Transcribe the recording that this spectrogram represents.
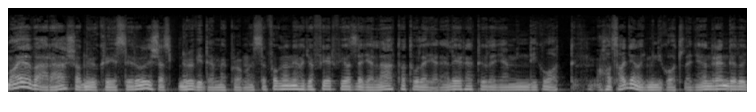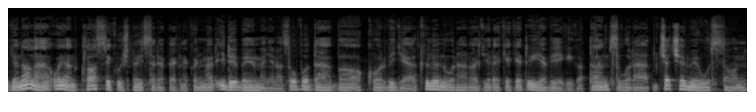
Ma elvárás a nők részéről, és ezt röviden megpróbálom összefoglalni, hogy a férfi az legyen látható, legyen elérhető, legyen mindig ott. Ha hagyjan, hogy mindig ott legyen, rendelődjön alá olyan klasszikus női szerepeknek, hogy már időbe jön menjen az óvodába, akkor vigye el külön órára a gyerekeket, ülje végig a táncórát, csecsemő úszon,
